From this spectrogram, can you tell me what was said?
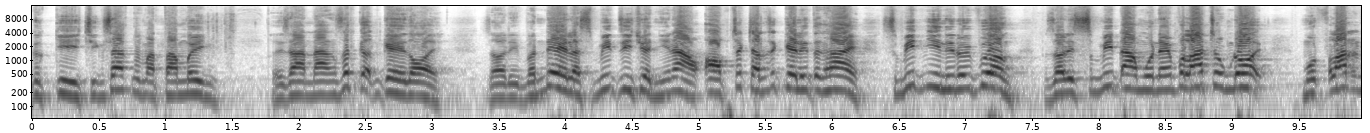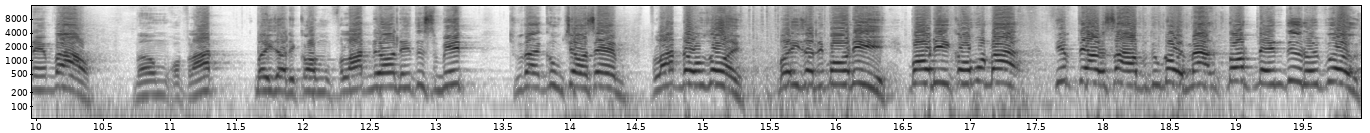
cực kỳ chính xác về mặt timing Thời gian đang rất cận kề rồi. Giờ thì vấn đề là Smith di chuyển như nào? Off chắc chắn sẽ kê lên tầng 2 Smith nhìn thấy đối phương. Giờ thì Smith đang muốn ném flash trong đội. Một flash đã ném vào. Vâng một quả flash. Bây giờ thì còn một flash nữa, đến từ Smith. Chúng ta cùng chờ xem Flash đâu rồi. Bây giờ thì Body Body có một mạng. Tiếp theo là sao? Chúng đổi mạng tốt đến từ đối phương.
